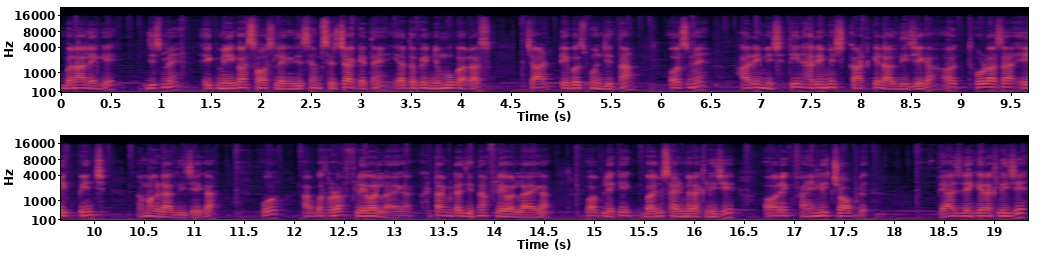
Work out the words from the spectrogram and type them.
बना लेंगे जिसमें एक मेगा सॉस लेंगे, जिसे हम सिरचा कहते हैं, या तो फिर नींबू का रस, चार टेबल स्पून जितना, और उसमें हरी मिर्च, तीन हरी मिर्च काट के डाल दीजिएगा, और थोड़ा सा एक पिंच नमक डाल दीजिएगा। वो आपका थोड़ा फ्लेवर लाएगा, खट्टा मीठा जितना फ्लेवर लाएगा, वो आप लेके बाजू साइड में रख लीजिए, और एक फाइनली चॉप्ड प्याज लेके रख लीजिए,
